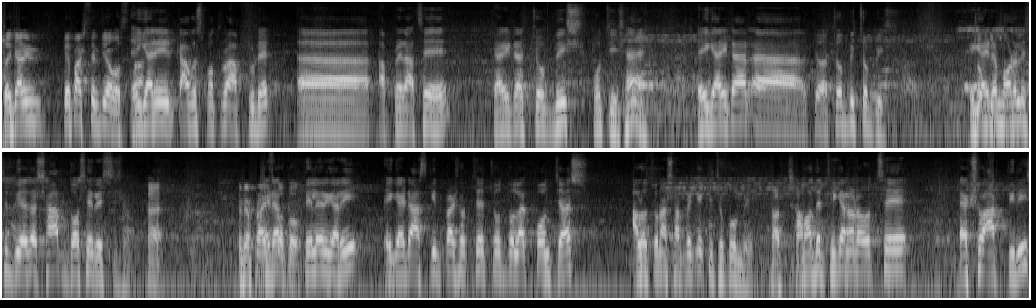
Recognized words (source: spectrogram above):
তো গাড়ির পেপারসের কি অবস্থা? এই গাড়ির কাগজপত্র আপ টু ডেট আপনার আছে গাড়িটা চব্বিশ পঁচিশ হ্যাঁ? এই গাড়িটার চব্বিশ চব্বিশ। এই গাড়িটার মডেল হচ্ছে দুই হাজার সাত দশের রেজিস্ট্রেশন হ্যাঁ। এটা প্রাইস কত? তেলের গাড়ি এই গাড়িটা আস্কিন প্রাইস হচ্ছে চোদ্দ লাখ পঞ্চাশ। আলোচনা সাপেক্ষে কিছু কমবে। আচ্ছা। আমাদের ঠিকানাটা হচ্ছে একশো আটত্রিশ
